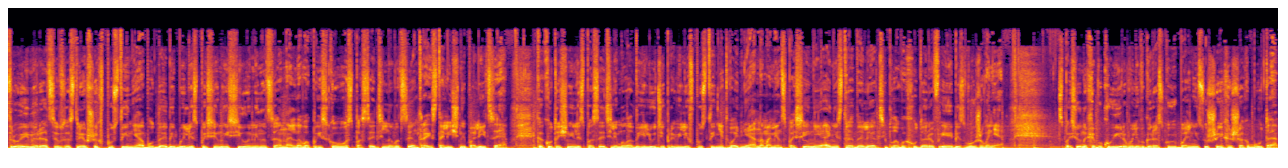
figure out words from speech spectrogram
Трое эмиратцев, застрявших в пустыне Абу-Даби, были спасены силами Национального поискового спасательного центра и столичной полиции. Как уточнили спасатели, молодые люди провели в пустыне два дня. На момент спасения они страдали от тепловых ударов и обезвоживания. Спасенных эвакуировали в городскую больницу шейха Шахбута.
